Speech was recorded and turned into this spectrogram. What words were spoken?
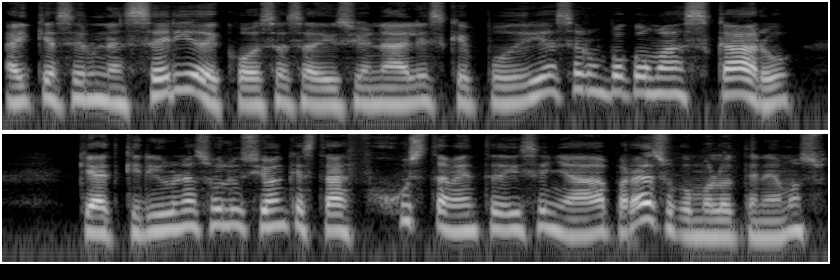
hay que hacer una serie de cosas adicionales que podría ser un poco más caro que adquirir una solución que está justamente diseñada para eso, como lo tenemos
